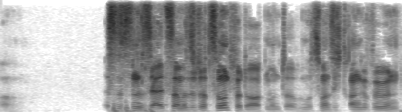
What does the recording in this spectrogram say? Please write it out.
Äh, es ist eine seltsame Situation für Dortmund, da muss man sich dran gewöhnen.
